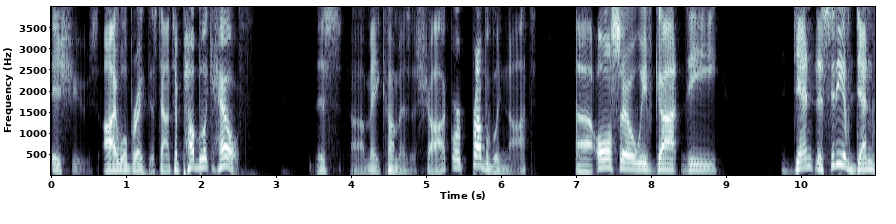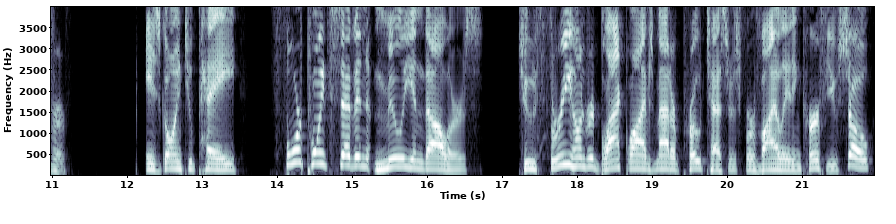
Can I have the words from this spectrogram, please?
issues, I will break this down to public health. This uh, may come as a shock, or probably not. Uh, also, we've got the Den- the city of Denver is going to pay $4.7 million to 300 Black Lives Matter protesters for violating curfew. So,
